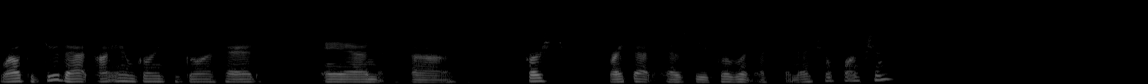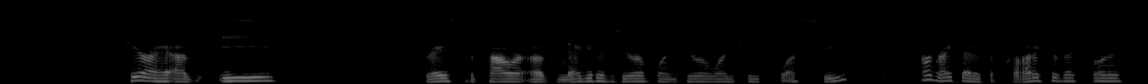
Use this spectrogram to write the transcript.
well, to do that, I am going to go ahead and uh, first write that as the equivalent exponential function. Here I have e raised to the power of negative 0.01t plus c. I'll write that as the product of exponents.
